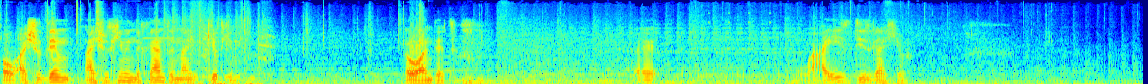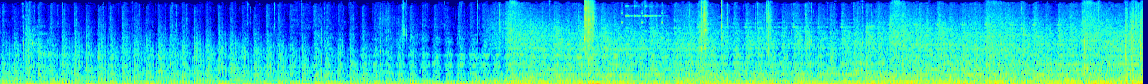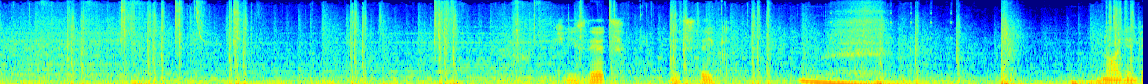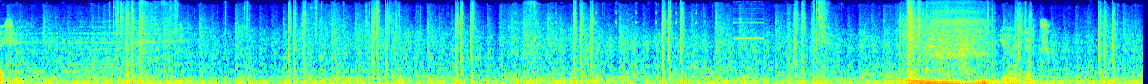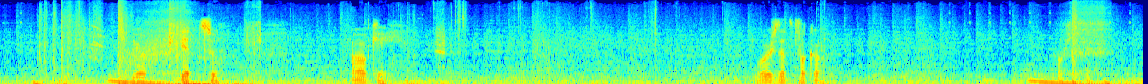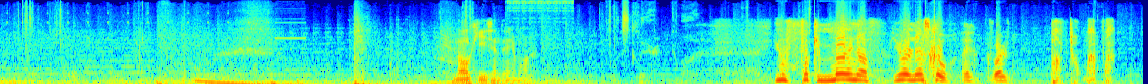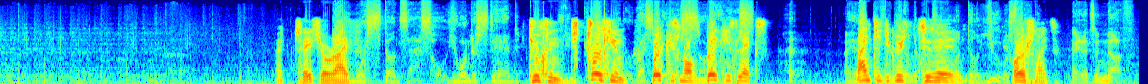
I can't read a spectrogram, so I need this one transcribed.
Oh, I shoot them. I shoot him in the hand and I killed him. Oh, I'm dead. Uh, why is this guy here? You're dead. You're dead too. Okay. Where's that fucker? Oh, he's dead. No, he isn't anymore. Looks clear. Come on. You fucking Marinov! You're an Esco! I right. I chase your rifle. More stunts, asshole. You understand? Kill him! Destroy him! Break his nose! Break his legs! 90 degrees to the until you were other side. Hey, that's enough.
